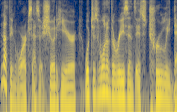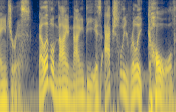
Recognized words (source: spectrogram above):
nothing works as it should here, which is one of the reasons it's truly dangerous. Now level 990 is actually really cold,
